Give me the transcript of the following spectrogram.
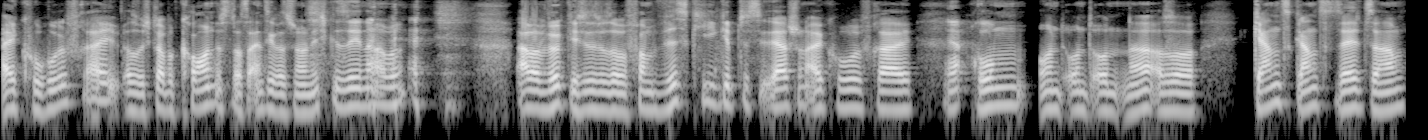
alkoholfrei. Also ich glaube, Korn ist das Einzige, was ich noch nicht gesehen habe. Aber wirklich, so vom Whisky gibt es ja schon alkoholfrei, Ja. Rum und und und. Ne, also ganz ganz seltsam.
